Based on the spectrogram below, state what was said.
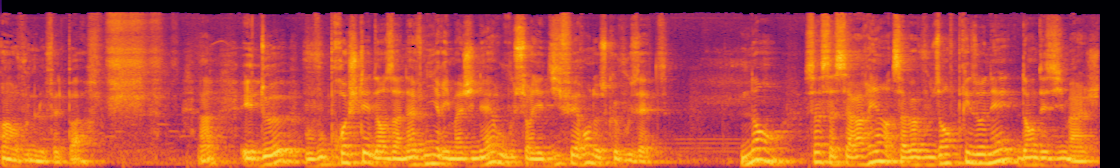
un, vous ne le faites pas, hein, et deux, vous vous projetez dans un avenir imaginaire où vous seriez différent de ce que vous êtes. Non, ça, ça sert à rien, ça va vous emprisonner dans des images.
